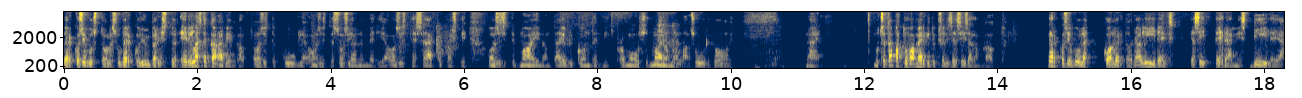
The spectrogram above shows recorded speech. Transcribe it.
verkkosivustolle, sun verkkoympäristöön erilaisten kanavien kautta. On se sitten Google, on se sitten sosiaalinen media, on se sitten sähköposti, on se sitten mainonta, every content needs promotion, mainonnalla on suuri rooli. Näin. Mutta se tapahtuu vain merkityksellisen sisällön kautta. Verkkosivuille konvertoidaan liideiksi ja sitten tehdään niistä diilejä,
